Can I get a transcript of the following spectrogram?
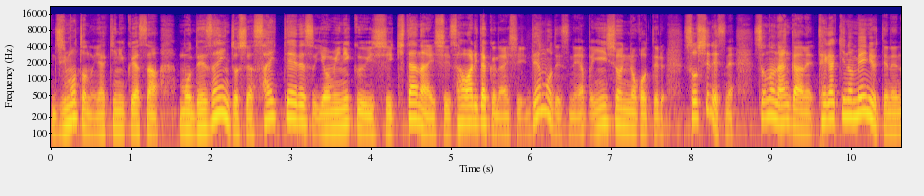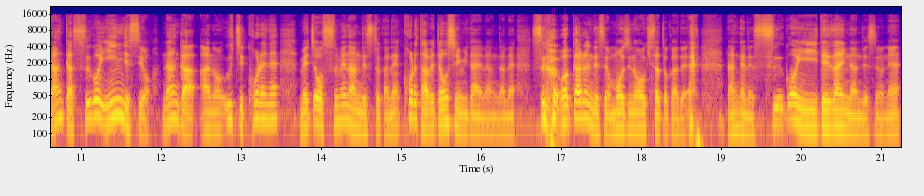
地元の焼肉屋さん、もうデザインとしては最低です。読みにくいし、汚いし、触りたくないし、でもですね、やっぱ印象に残ってる。そしてですね、そのなんかね、手書きのメニューってね、なんかすごいいいんですよ。なんか、あの、うちこれね、めっちゃおすすめなんですとかね、これ食べてほしいみたいなのがね、すごいわかるんですよ。文字の大きさとかで。なんかね、すごいいいデザインなんですよよね。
